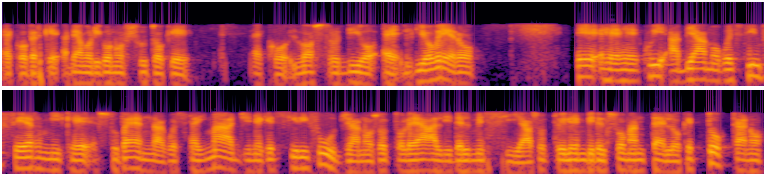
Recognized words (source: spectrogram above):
Ecco perché abbiamo riconosciuto che ecco, il vostro Dio è il Dio vero. E eh, qui abbiamo questi infermi che stupenda questa immagine che si rifugiano sotto le ali del Messia, sotto i lembi del suo mantello, che toccano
